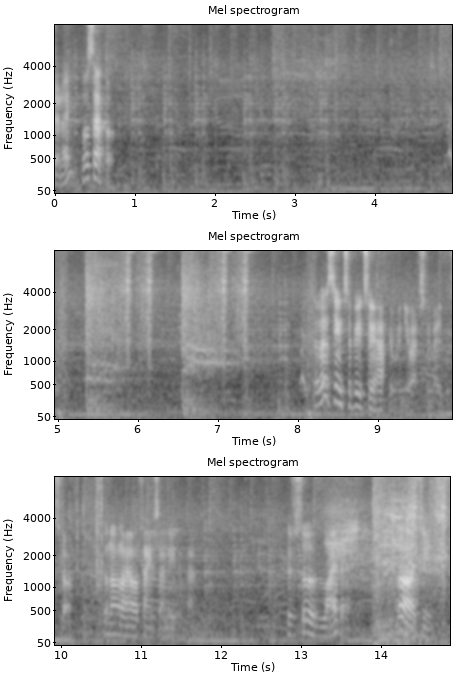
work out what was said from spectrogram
Don't know. What's that for? They don't seem to be too happy when you actually make the stop. They're not like, oh thanks, I needed that. They just sort of lie there. Oh, jeez.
